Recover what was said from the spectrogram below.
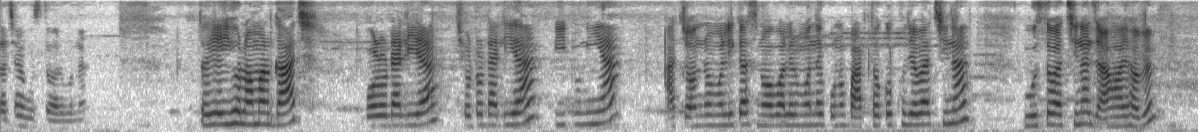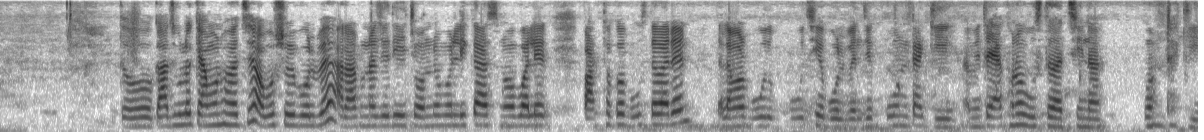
তাছাড়া বুঝতে পারব না। তো এই হলো আমার গাছ বড় ডালিয়া ছোট ডালিয়া পিটুনিয়া আর চন্দ্রমল্লিকা স্নোবলের মধ্যে কোনো পার্থক্য খুঁজে পাচ্ছি না বুঝতে পারছি না যা হয় হবে। তো গাছগুলো কেমন হয়েছে অবশ্যই বলবে। আর আপনারা যদি এই চন্দ্রমল্লিকা আর স্নোবলের পার্থক্য বুঝতে পারেন, তাহলে আমার বুঝিয়ে বলবেন যে কোনটা কি। আমি তো এখনও বুঝতে পারছি না কোনটা কি।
